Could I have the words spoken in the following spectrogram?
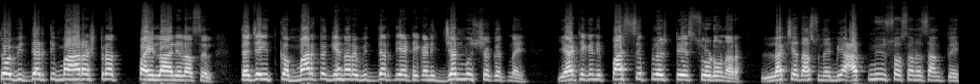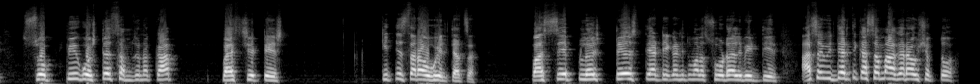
तो विद्यार्थी महाराष्ट्रात पहिला आलेला असेल. त्याच्या इतकं मार्क घेणारा विद्यार्थी या ठिकाणी जन्मूच शकत नाही. या ठिकाणी पाचशे प्लस टेस्ट सोडवणार. लक्षात असू नये मी आत्मविश्वासानं सांगतोय सोपी गोष्ट समजू नका पाचशे टेस्ट किती सराव होईल त्याचा? पाचशे प्लस टेस्ट त्या ठिकाणी तुम्हाला सोडायला भेटतील. असं विद्यार्थी कसा मागे राहू शकतो?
